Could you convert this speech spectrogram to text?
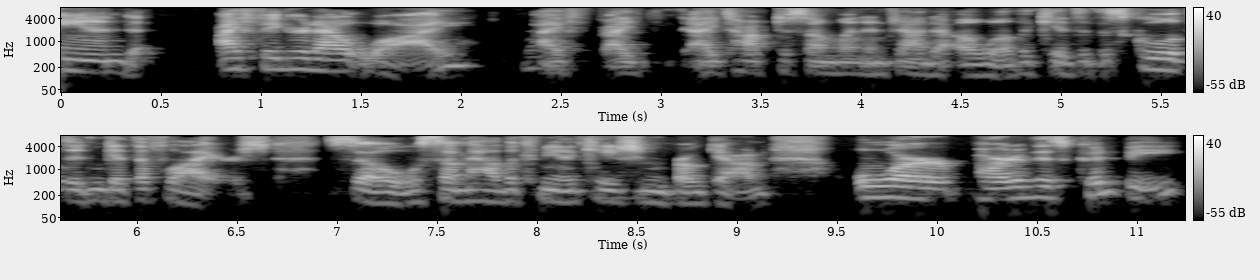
And I figured out why. I, I, I talked to someone and found out, oh, well, the kids at the school didn't get the flyers. So somehow the communication broke down. Or part of this could be,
